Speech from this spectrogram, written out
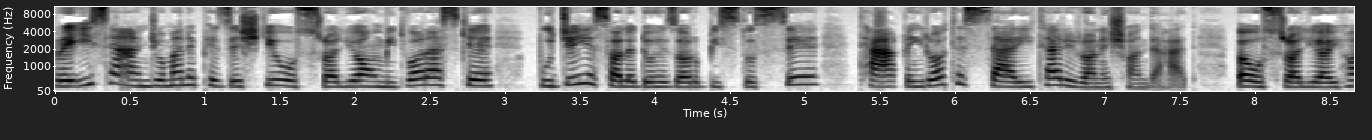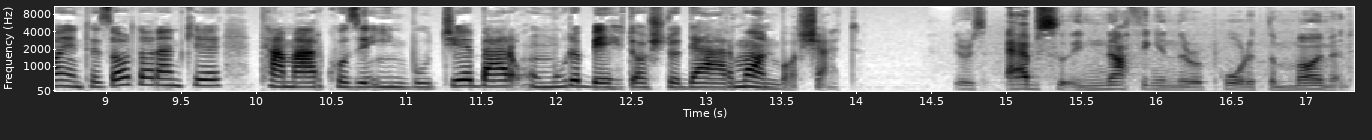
رئیس انجمن پزشکی استرالیا امیدوار است که بودجه سال 2023 تغییرات سریعتری را نشان دهد و استرالیایی ها انتظار دارند که تمرکز این بودجه بر امور بهداشت و درمان باشد. There is absolutely nothing in the report at the moment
